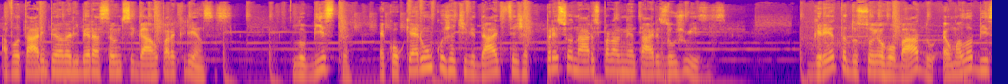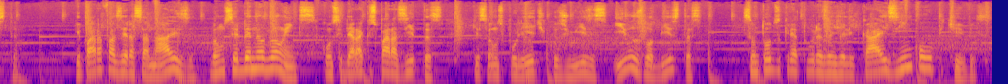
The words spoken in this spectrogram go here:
a votarem pela liberação de cigarro para crianças. Lobista é qualquer um cuja atividade seja pressionar os parlamentares ou juízes. Greta do sonho roubado é uma lobista. E para fazer essa análise, vamos ser benevolentes, considerar que os parasitas, que são os políticos, juízes e os lobistas, são todos criaturas angelicais e incorruptíveis.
